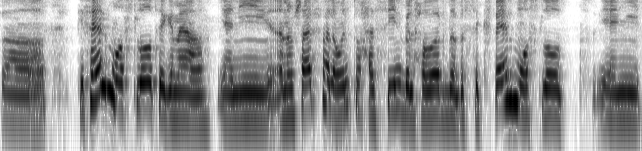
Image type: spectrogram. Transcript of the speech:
فكفايه المواصلات يا جماعة. يعني أنا مش عارفة لو أنتوا حاسين بالحوار ده بس كفاية المواصلات. يعني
